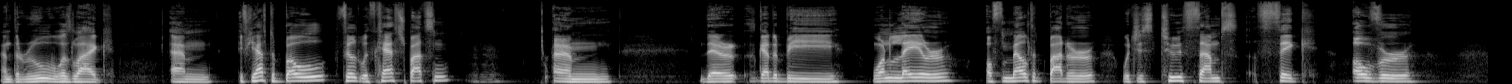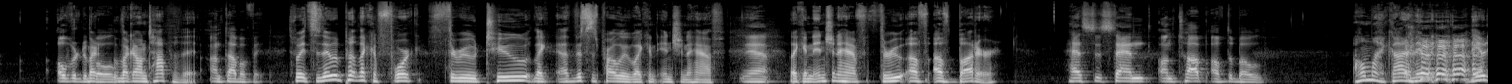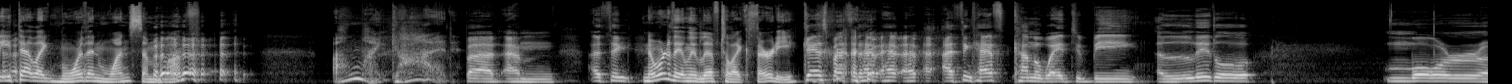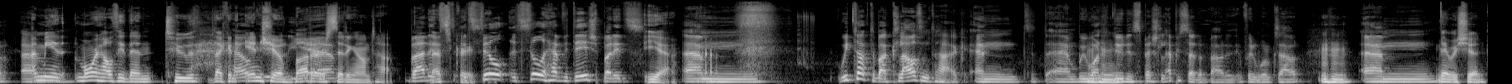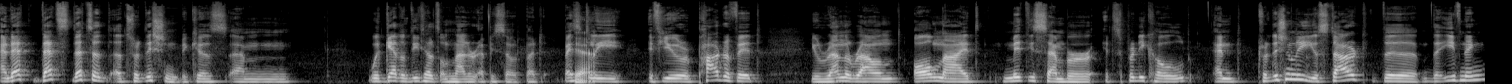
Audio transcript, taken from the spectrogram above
And the rule was like, um, if you have the bowl filled with Kässpatzen, um, there's got to be one layer of melted butter, which is two thumbs thick over over the bowl like on top of it. on top of it. So wait, so they would put like a fork through two, like uh, this is probably like an inch and a half, Yeah, like an inch and a half through of of butter. has to stand on top of the bowl. Oh my god! And they would, eat, they would eat that like more than once a month. Oh my god! but um, I think No wonder they only live to like thirty. Kässpatzen have, have, I think have come away to be a little more. Um, I mean, more healthy than two, like an inch of butter yeah. sitting on top. but That's it's, crazy. it's still it's still a heavy dish, but it's yeah. Um, we talked about Klausentag, and um, we Mm-hmm. want to do this special episode about it if it works out. Um, yeah, we should. and that that's that's a, a tradition because um, we'll get on details on another episode. But basically, if you're part of it, you run around all night, mid December. It's pretty cold, and traditionally you start the the evening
